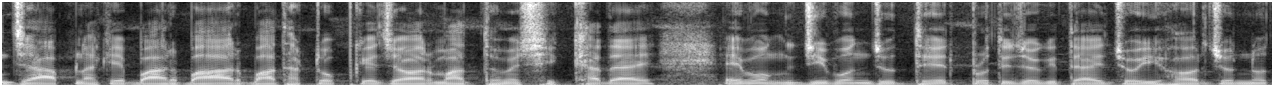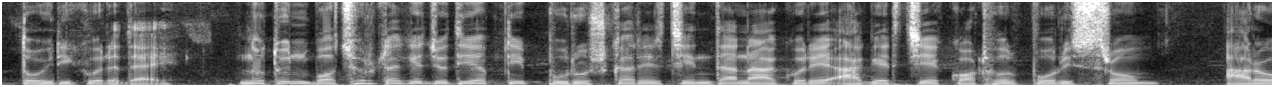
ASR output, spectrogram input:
যা আপনাকে বারবার বাধা টপকে যাওয়ার মাধ্যমে শিক্ষা দেয় এবং জীবনযুদ্ধের প্রতিযোগিতায় জয়ী হওয়ার জন্য তৈরি করে দেয়। নতুন বছরটাকে যদি আপনি পুরস্কারের চিন্তা না করে আগের চেয়ে কঠোর পরিশ্রম আরও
